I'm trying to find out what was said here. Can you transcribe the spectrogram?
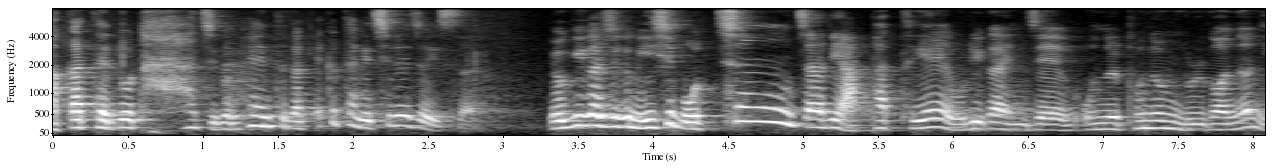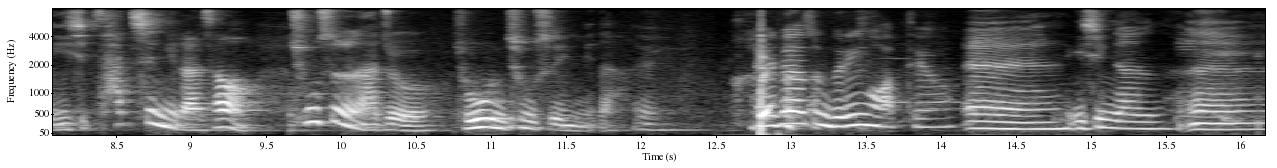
바깥에도 다 지금 페인트가 깨끗하게 칠해져 있어요. 여기가 지금 25층짜리 아파트에 우리가 이제 오늘 보는 물건은 24층이라서 충수는 아주 좋은 충수입니다. 예. 엘베가 좀 느린 것 같아요. 예, 20년, 예,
